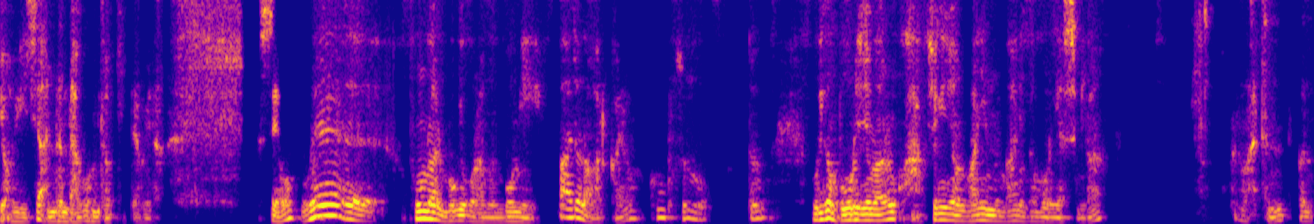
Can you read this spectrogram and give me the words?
여의지 않는다고 믿었기 때문이다. 글쎄요, 왜 복날 목욕을 하면 몸이 빠져나갈까요? 무슨 뭐, 우리가 모르지만 과학적인 연관이 있는 거 아닌가 모르겠습니다. 하여튼 그건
